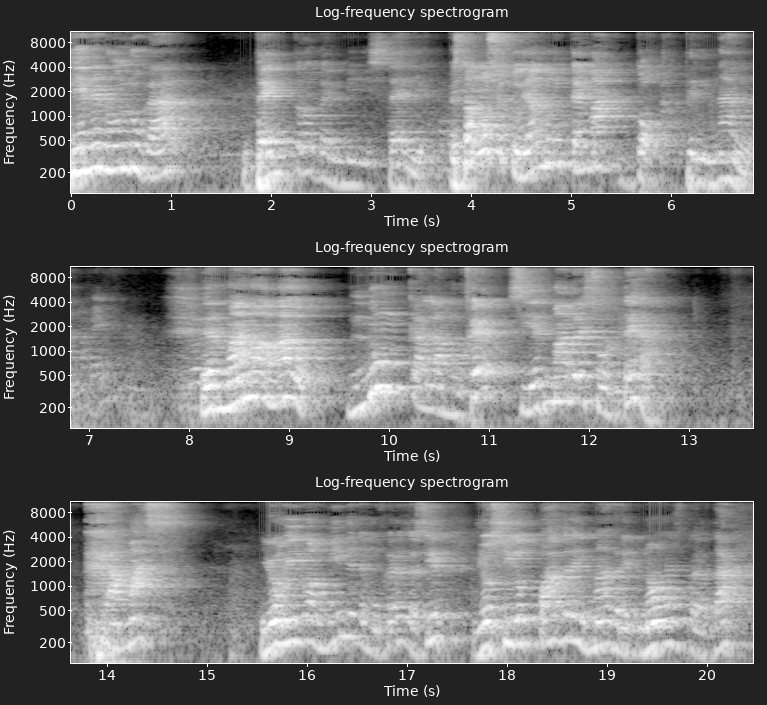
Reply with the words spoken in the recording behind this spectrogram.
tienen un lugar dentro del ministerio. Estamos estudiando un tema doctrinal. Hermano amado, nunca la mujer, si es madre soltera, jamás yo he oído a miles de mujeres decir, yo he sido padre y madre. No es verdad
